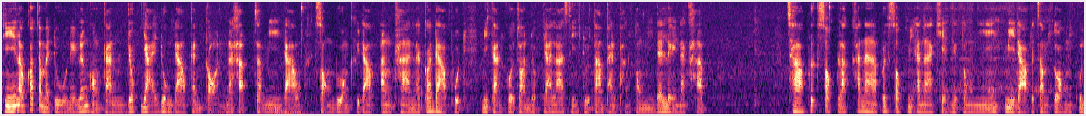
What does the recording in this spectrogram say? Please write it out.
ทีนี้เราก็จะมาดูในเรื่องของการยกย้ายดวงดาวกันก่อนนะครับ จะมีดาว 2 ดวงคือดาวอังคาร แล้วก็ดาวพุธมีการโคจรยกย้ายราศีดูตามแผนผังตรงนี้ได้เลยนะครับชาวพฤกษภลัคนาพฤกษภมีอาณาเขตอยู่ตรงนี้ มีดาวประจำตัวของคุณ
